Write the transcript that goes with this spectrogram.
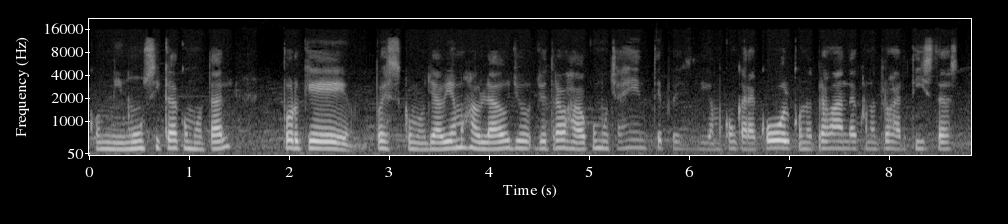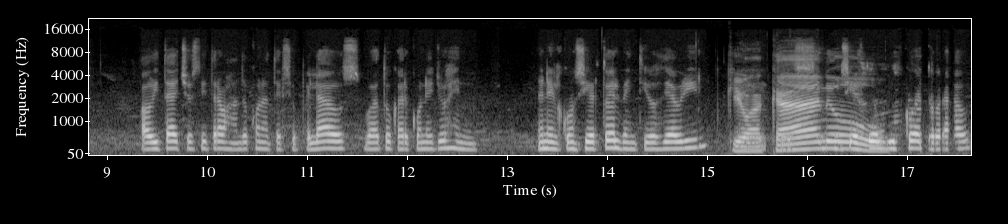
con mi música como tal, porque pues como ya habíamos hablado, yo, yo he trabajado con mucha gente, pues digamos con Caracol, con otras bandas, con otros artistas. Ahorita de hecho estoy trabajando con Aterciopelados, voy a tocar con ellos en, en el concierto del 22 de abril. ¡Qué eh, bacano! concierto del disco de Dorado.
